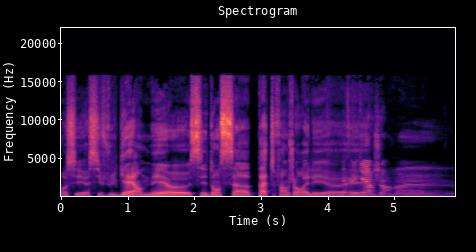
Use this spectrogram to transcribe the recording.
bon, c'est assez vulgaire, mais euh, c'est dans sa patte. Enfin, genre, elle est. euh, Mais elle- vulgaire, genre. Euh...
